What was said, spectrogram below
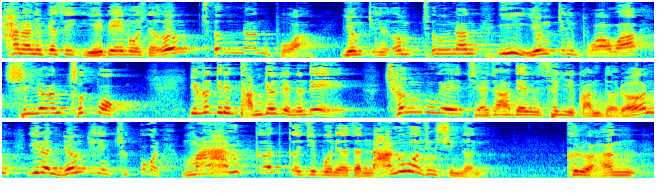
하나님께서 예배해 놓으신 엄청난 보화 영적인 엄청난 이 영적인 보화와 신령한 축복 이것들이 담겨져 있는데 천국의 제자된 서기관들은 이런 영적인 축복을 마음껏 끄집어내서 나누어 줄 수 있는 그러한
